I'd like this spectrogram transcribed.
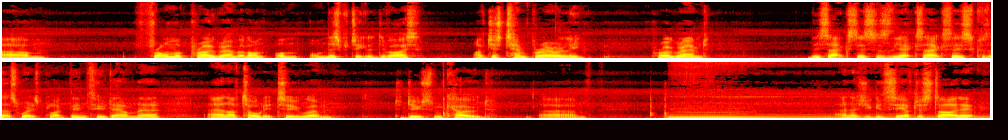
um, from a program. But on, on, on this particular device, I've just temporarily programmed this axis as the x-axis because that's where it's plugged into down there and I've told it to um, to do some code um, and as you can see I've just started it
